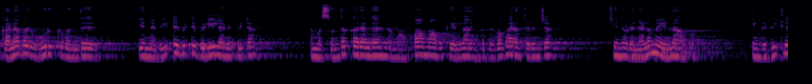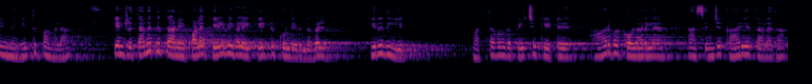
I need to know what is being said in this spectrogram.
கணவர் ஊருக்கு வந்து என்னை வீட்டை விட்டு வெளியில் அனுப்பிட்டா நம்ம சொந்தக்காரங்க நம்ம அப்பா அம்மாவுக்கு எல்லாம் இந்த விவகாரம் தெரிஞ்சால் என்னோட நிலைமை என்ன ஆகும்? எங்கள் வீட்டில் என்னை ஏற்றுப்பாங்களா என்று தனக்குத்தானே பல கேள்விகளை கேட்டுக்கொண்டிருந்தவள் இறுதியில் மற்றவங்க பேச்சு கேட்டு ஆர்வக் கோளாறில் நான் செஞ்ச காரியத்தால் தான்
